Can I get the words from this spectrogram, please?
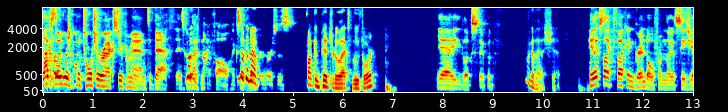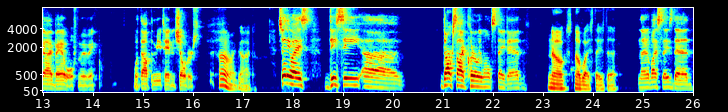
Lex Luger's going to torture rack Superman to death. It's going to be like Knightfall, except Look at that. Luger versus. fucking picture of Lex Luthor. Yeah, he looks stupid. Look at that shit. He looks like fucking Grendel from the CGI Beowulf movie, without the mutated shoulders. Oh my god. So, anyways, DC uh, Darkseid clearly won't stay dead. No, 'cause nobody stays dead. No, nobody stays dead.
